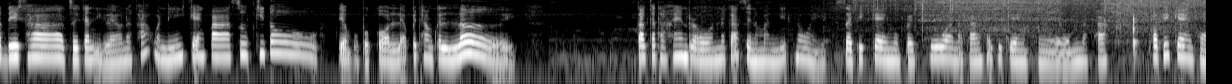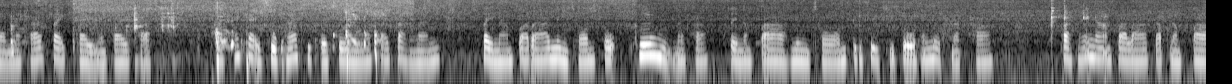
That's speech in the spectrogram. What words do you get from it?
วัสดีค่ะ เจอกันอีกแล้วนะคะ วันนี้แกงปลาสูตรคีโต เตรียมอุปกรณ์แล้วไปทำกันเลย ตั้งกระทะให้ร้อนนะคะ ใส่น้ำมันนิดหน่อย ใส่พริกแกงลงไปคั่วนะคะ ให้พริกแกงหอมนะคะ พอพริกแกงหอมนะคะ ใส่ไก่ลงไปค่ะ ผัดให้ไก่สุก 50%นะคะ จากนั้นใส่น้ำปลาร้า1ช้อนโต๊ะครึ่งนะคะ ใส่น้ำปลา 1 ช้อน เป็นสูตรคีโตทั้งหมดนะคะผัดให้น้ำปลาร้ากับน้ำปลา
